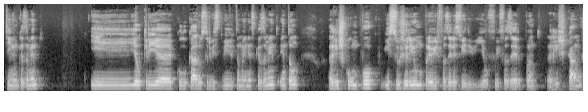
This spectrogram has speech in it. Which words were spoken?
tinha um casamento e ele queria colocar o serviço de vídeo também nesse casamento, então arriscou um pouco e sugeriu-me para eu ir fazer esse vídeo. E eu fui fazer, pronto, arriscámos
